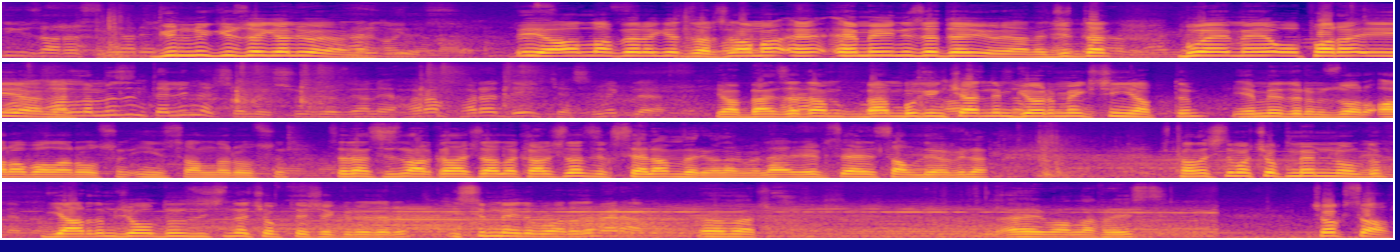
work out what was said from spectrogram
96-100 arası yani. Günlük yüze geliyor yani. İyi Allah bereket versin ama e- emeğinize değiyor yani. Cidden bu emeğe o para iyi yani. Alnımızın teline çalışıyoruz yani haram para değil kesinlikle. Ya ben zaten ben bugün kendim görmek için yaptım. Yemin ederim zor. Arabalar olsun, insanlar olsun. Zaten sizin arkadaşlarla karşılaştık selam veriyorlar böyle. Hepsi el sallıyor filan. Tanıştığıma çok memnun oldum. Yardımcı olduğunuz için de çok teşekkür ederim. İsim neydi bu arada? Ömer abi. Ömer. Eyvallah reis. Çok sağ ol.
